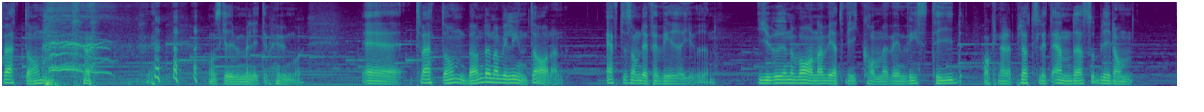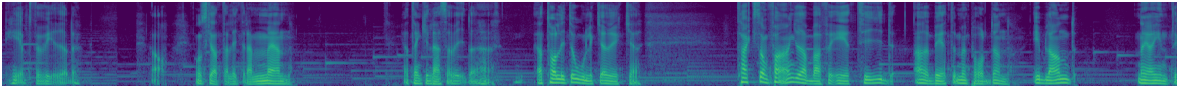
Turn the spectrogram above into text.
Tvärtom. hon skriver med lite humor. Eh, tvärtom, bönderna vill inte ha den. Eftersom det förvirrar djuren. Djuren är vana vid att vi kommer vid en viss tid och när det plötsligt ändras så blir de helt förvirrade. Hon skrattar lite där, men jag tänker läsa vidare här. Jag tar lite olika ryck här. Tack som fan grabbar för er tid, arbete med podden. Ibland när jag inte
